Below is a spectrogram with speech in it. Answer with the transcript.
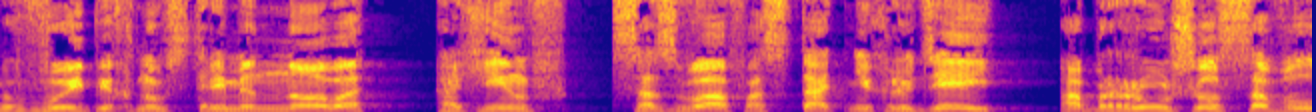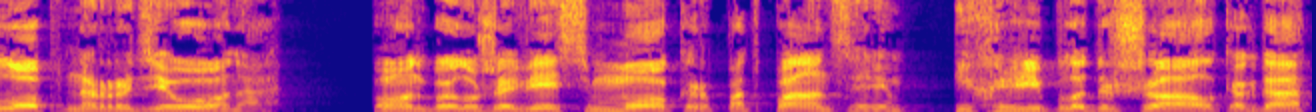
выпихнув стременного, Ахинф, созвав остатних людей, обрушился в лоб на Родиона. Он был уже весь мокр под панцирем и хрипло дышал, когда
